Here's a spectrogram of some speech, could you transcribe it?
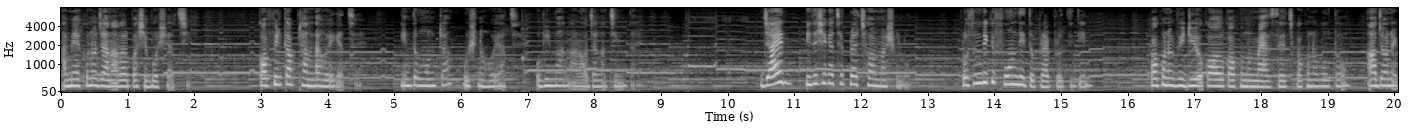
আমি এখনও জানালার পাশে বসে আছি। কফির কাপ ঠান্ডা হয়ে গেছে। কিন্তু মনটা উষ্ণ হয়ে আছে, অভিমান আর অজানা চিন্তায়। জায়েদ বিদেশে গেছে প্রায় ছয় মাস হলো। প্রথম দিকে ফোন দিত প্রায় প্রতিদিন। কখনো ভিডিও কল, কখনো মেসেজ, কখনো বলতো, আজ অনেক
